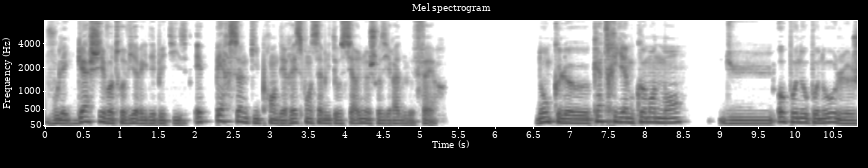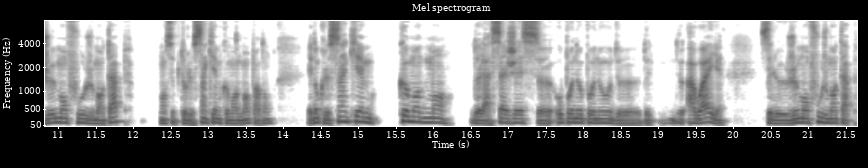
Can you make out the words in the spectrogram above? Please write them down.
voulez gâcher votre vie avec des bêtises. Et personne qui prend des responsabilités au sérieux ne choisira de le faire. Donc le quatrième commandement du Oponopono, le je m'en fous, je m'en tape. Non, c'est plutôt le cinquième commandement, pardon. Et donc le cinquième commandement de la sagesse euh, Oponopono de, de, de Hawaï, c'est le je m'en fous, je m'en tape.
